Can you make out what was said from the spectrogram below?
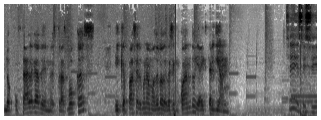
lo que salga de nuestras bocas y que pase alguna modelo de vez en cuando y ahí está el guion. Sí, sí, sí.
